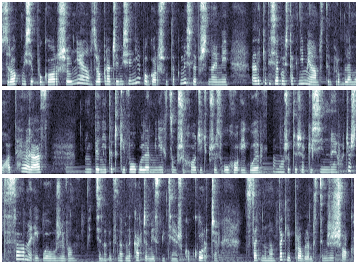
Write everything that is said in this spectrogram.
wzrok mi się pogorszył. Nie no, wzrok raczej mi się nie pogorszył, tak myślę przynajmniej. Ale kiedyś jakoś tak nie miałam z tym problemu, a teraz te niteczki w ogóle mi nie chcą przychodzić przez ucho igły. A może też jakieś inne, chociaż te same igły używam. Widzicie, nawet z nawlekaczem jest mi ciężko. Kurczę, ostatnio mam taki problem z tym, że szok.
